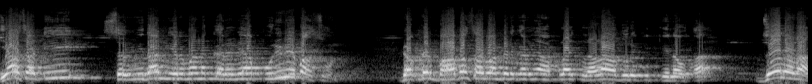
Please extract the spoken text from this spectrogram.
यासाठी संविधान निर्माण करण्यापूर्वीपासून डॉक्टर बाबासाहेब आंबेडकरांनी आपला एक लढा अधोरेखित केला होता. जो लढा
